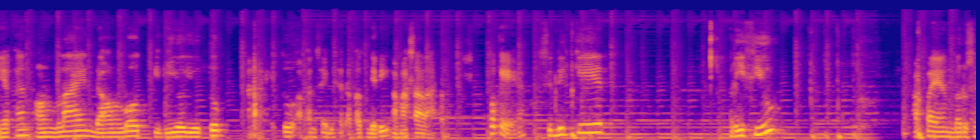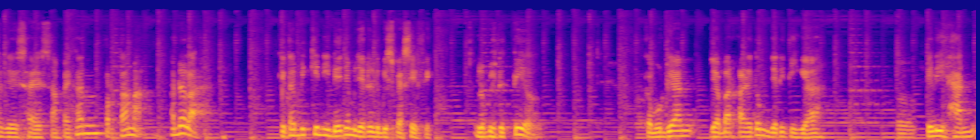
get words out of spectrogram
ya kan online download video YouTube. Nah, itu akan saya bisa dapat jadi nggak masalah. Oke ya, sedikit review apa yang baru saja saya sampaikan. Pertama adalah kita bikin idenya menjadi lebih spesifik, lebih detail. Kemudian jabarkan itu menjadi tiga eh, pilihan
